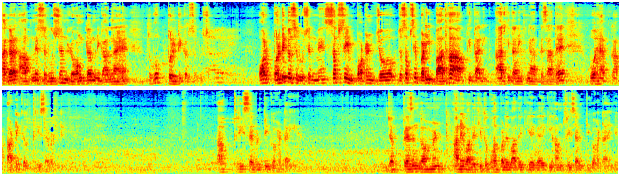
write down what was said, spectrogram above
अगर आपने सोल्यूशन लॉन्ग टर्म निकालना है तो वो पॉलिटिकल सोल्यूशन और पॉलिटिकल सोल्यूशन में सबसे इंपॉर्टेंट जो जो सबसे बड़ी बाधा आपकी तारीख, आज की तारीख में आपके साथ है, वो है आपका आर्टिकल 370 आप 370 को हटाइए। जब प्रेजेंट गवर्नमेंट आने वाली थी तो बहुत बड़े वादे किए गए कि हम 370 को हटाएँगे।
